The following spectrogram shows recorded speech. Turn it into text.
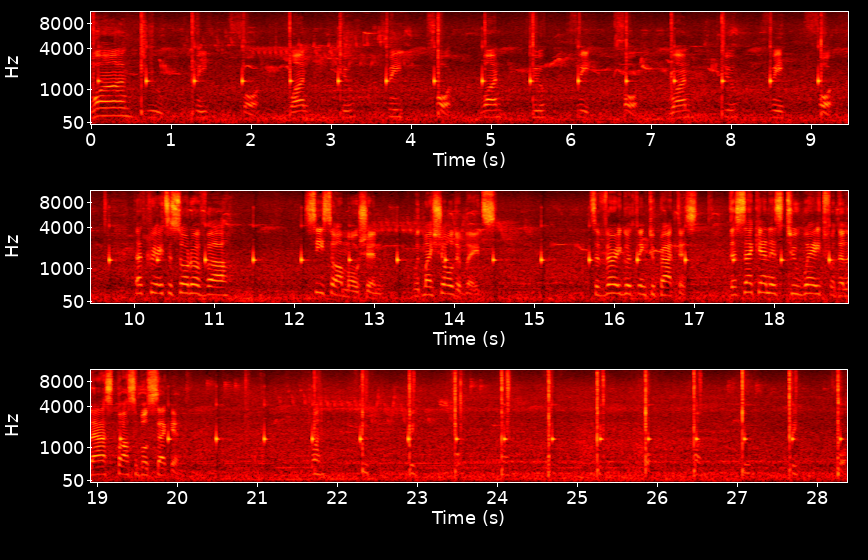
One, two, three, four. One, two, three, four. One, two, three, four. One, two, three, four. That creates a sort of uh, seesaw motion with my shoulder blades. It's a very good thing to practice. The second is to wait for the last possible second. One, two, three, four. One, two, three, four.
